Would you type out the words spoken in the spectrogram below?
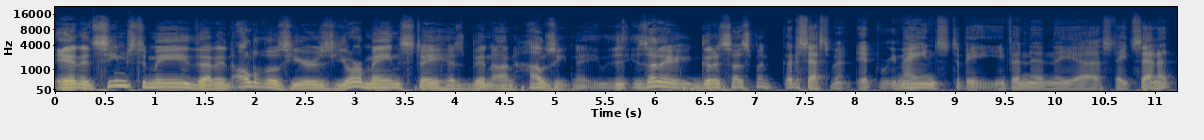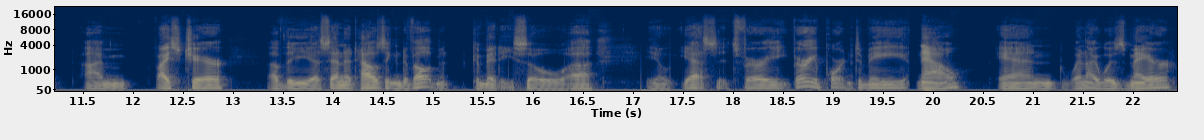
And it seems to me that in all of those years, your mainstay has been on housing. Is that a good assessment? Good assessment. It remains to be. Even in the uh, state Senate, I'm vice chair of the uh, Senate Housing and Development Committee. So, uh, you know, yes, it's very, very important to me now. And when I was mayor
